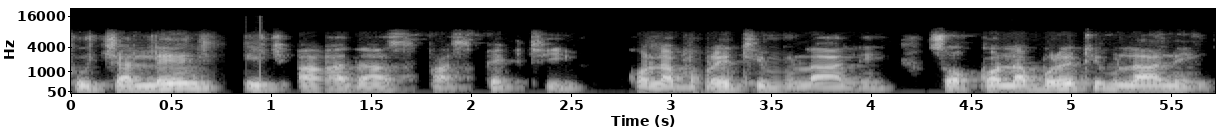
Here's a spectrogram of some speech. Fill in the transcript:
to challenge each other's perspective, collaborative learning. So collaborative learning,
